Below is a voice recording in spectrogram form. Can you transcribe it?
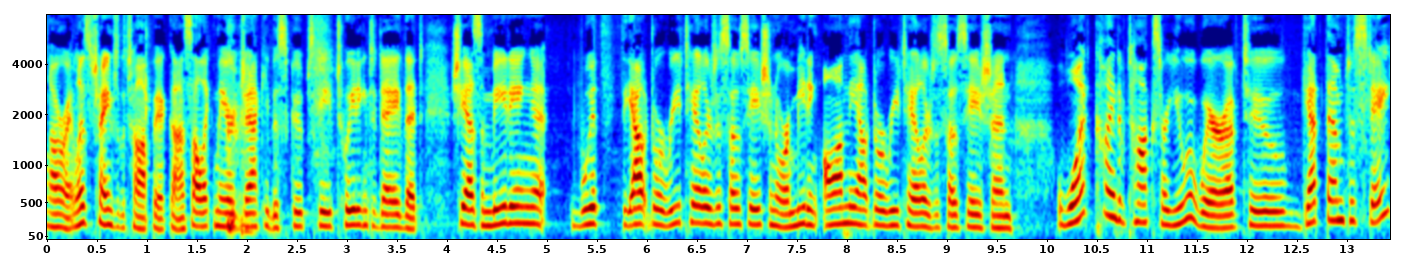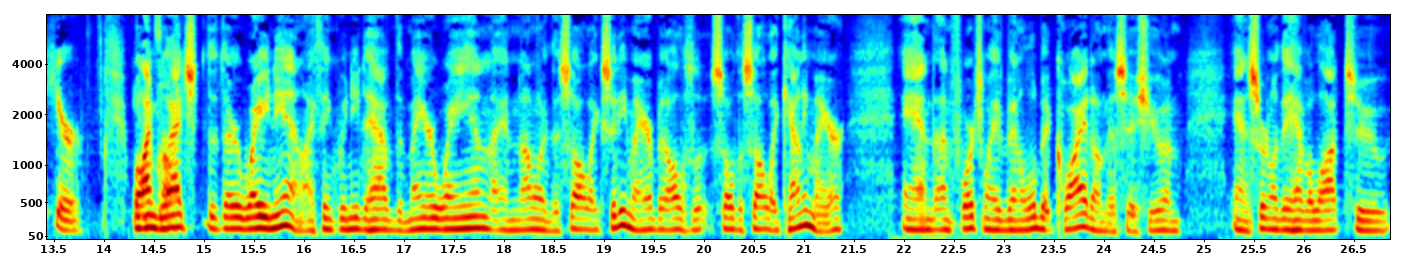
All right, let's change the topic. Uh, Salt Lake Mayor Jackie Biskupski tweeting today that she has a meeting with the Outdoor Retailers Association or a meeting on the Outdoor Retailers Association. What kind of talks are you aware of to get them to stay here? Well, I'm glad that they're weighing in. I think we need to have the mayor weigh in, and not only the Salt Lake City mayor, but also the Salt Lake County mayor. And unfortunately, they've been a little bit quiet on this issue. And and certainly they have a lot to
